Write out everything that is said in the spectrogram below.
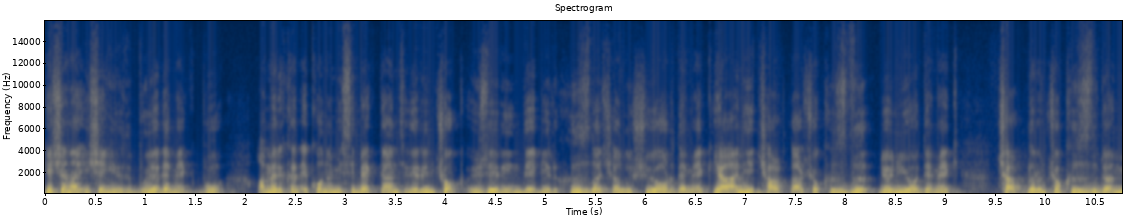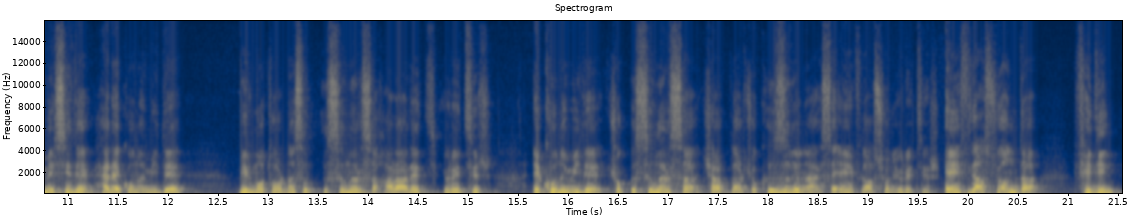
geçen ay işe girdi. Bu ne demek? Bu Amerikan ekonomisi beklentilerin çok üzerinde bir hızla çalışıyor demek. Yani çarklar çok hızlı dönüyor demek. Çarkların çok hızlı dönmesi de her ekonomide bir motor nasıl ısınırsa hararet üretir. Ekonomide çok ısınırsa, çarklar çok hızlı dönerse enflasyon üretir. Enflasyon da Fed'in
